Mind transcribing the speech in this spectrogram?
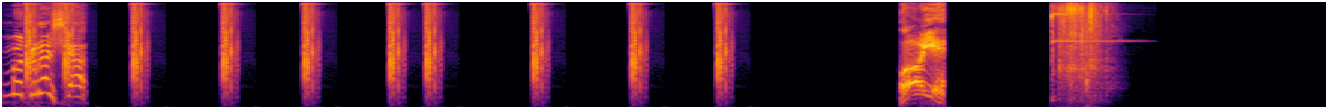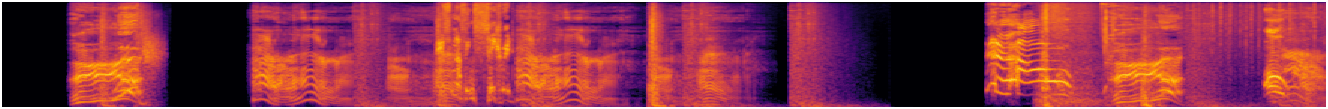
Matryoshka! Oh yeah! There's nothing sacred. Ow! Oh!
